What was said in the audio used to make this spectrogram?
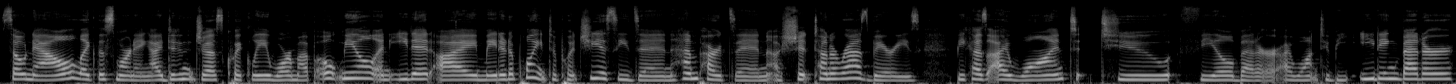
So now, like this morning, I didn't just quickly warm up oatmeal and eat it. I made it a point to put chia seeds in, hemp hearts in, a shit ton of raspberries because I want to feel better. I want to be eating better.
